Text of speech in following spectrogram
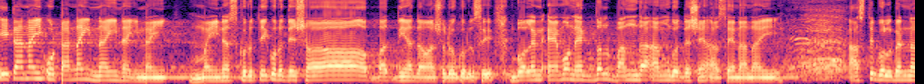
এটা নাই, ওটা নাই নাই নাই নাই। মাইনাস করতে করতে সব বাদ দিয়া দেওয়া শুরু করেছে। বলেন, এমন একদল বান্দা আমগো দেশে আছে না নাই? আসতে বলবেন না,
